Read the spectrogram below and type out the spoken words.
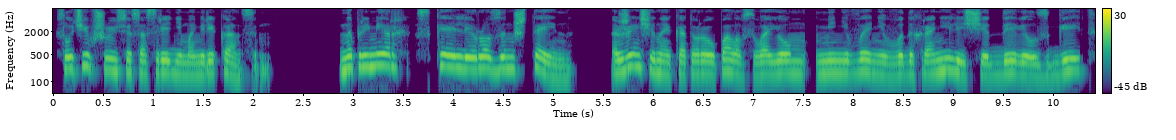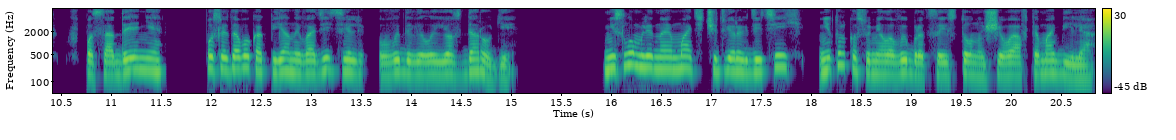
случившуюся со средним американцем. Например, с Келли Розенштейн, женщиной, которая упала в своем минивене в водохранилище Девилс Гейт в Пасадене после того, как пьяный водитель выдавил ее с дороги. Несломленная мать четверых детей не только сумела выбраться из тонущего автомобиля,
